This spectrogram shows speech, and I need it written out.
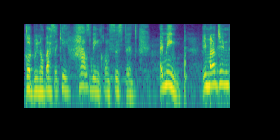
Godwin Obaseki has been consistent. I mean, imagine,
